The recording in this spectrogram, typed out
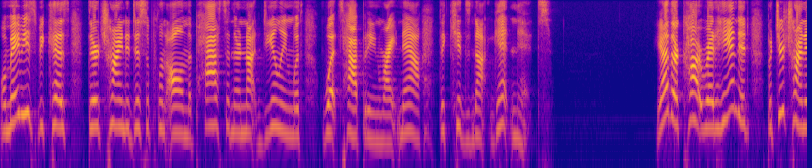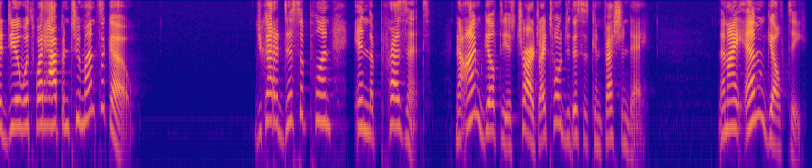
Well, maybe it's because they're trying to discipline all in the past and they're not dealing with what's happening right now. The kid's not getting it. Yeah, they're caught red handed, but you're trying to deal with what happened two months ago. You got to discipline in the present. Now, I'm guilty as charged. I told you this is confession day. And I am guilty.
